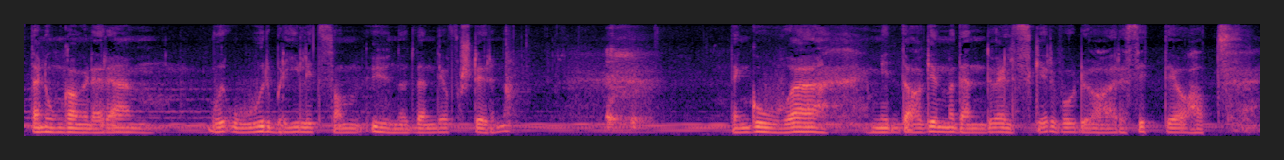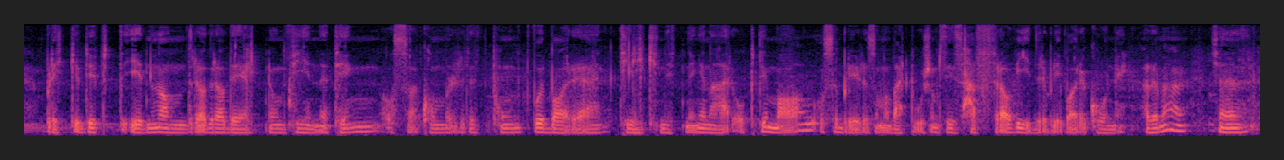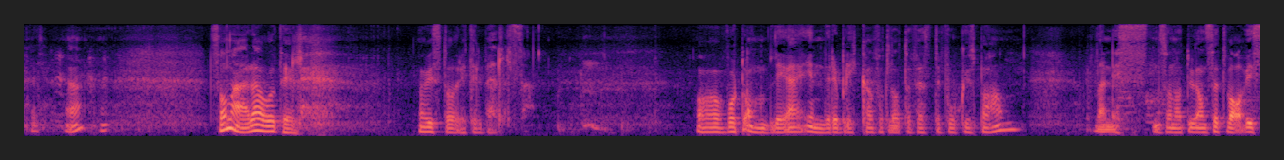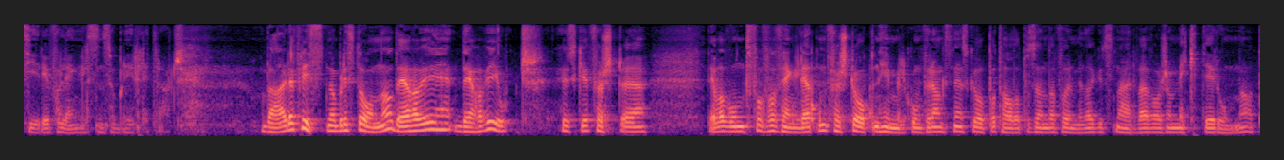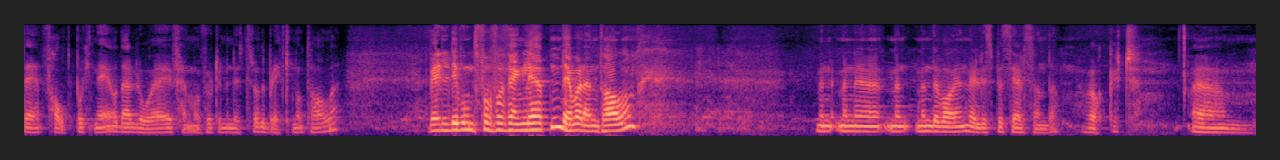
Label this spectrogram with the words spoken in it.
Det er noen ganger dere hvor ord blir litt sånn unødvendig og forstyrrende. Den gode middagen med den du elsker, hvor du har sittet og hatt blikket dypt i den andre og dere har delt noen fine ting, og så kommer det til et punkt hvor bare tilknytningen er optimal, og så blir det som om hvert ord som sies herfra og videre, blir bare corny. Er dere med? Kjenner, ja? Sånn er det av og til når vi står i tilbedelse. Og vårt åndelige indre blikk har fått lov til å feste fokus på Han. Det er nesten sånn at uansett hva vi sier i forlengelsen, så blir det litt rart. Da er det fristende å bli stående, og det har vi, det har vi gjort. Husker første, Det var vondt for forfengeligheten. Første Åpen himmel-konferansen jeg skulle opp og tale på søndag formiddag, Guds nærvær var så mektig i rommet at jeg falt på kne, og der lå jeg i 45 minutter, og det ble ikke noe tale. Veldig vondt for forfengeligheten, det var den talen. Men, men, eh, men, men det var en veldig spesiell søndag. Vakkert. Um,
